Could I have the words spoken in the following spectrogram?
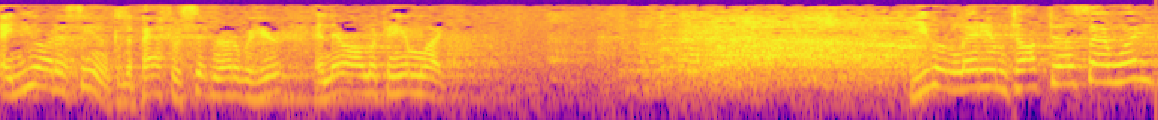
And you ought to see them because the pastor was sitting right over here, and they're all looking at him like, "You going to let him talk to us that way?"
